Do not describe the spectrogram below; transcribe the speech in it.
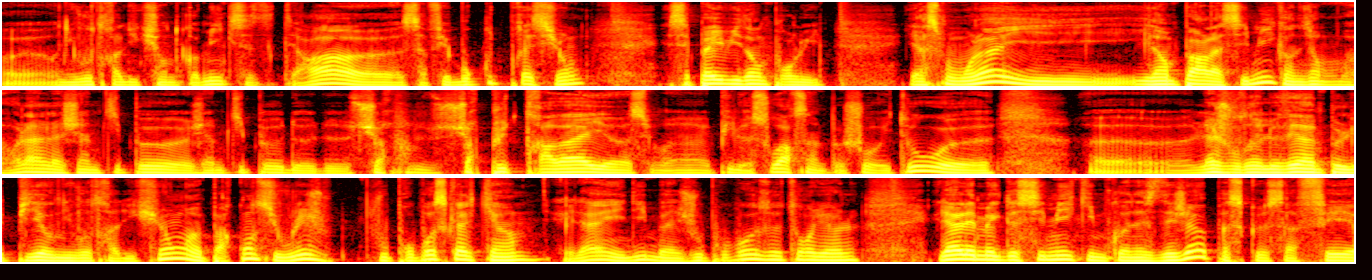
au niveau traduction de comics, etc. ça fait beaucoup de pression et c'est pas évident pour lui. Et à ce moment-là, il, en parle à Semic en disant voilà, là j'ai un petit peu, j'ai un petit peu de, surplus de travail, euh, et puis le soir c'est un peu chaud et tout. Euh, euh, là, je voudrais lever un peu le pied au niveau traduction. Par contre, si vous voulez, je vous propose quelqu'un. Et là, il dit bah, je vous propose Touriol. Et là, les mecs de Semic, ils me connaissent déjà parce que ça fait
